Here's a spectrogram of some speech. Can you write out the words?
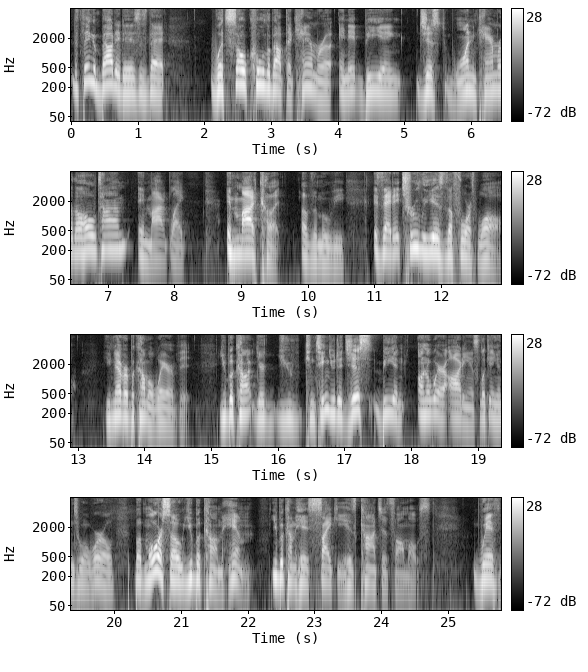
the thing about it is, is that what's so cool about the camera and it being just one camera the whole time in my like, in my cut of the movie, is that it truly is the fourth wall. You never become aware of it. You become you're you continue to just be an unaware audience looking into a world, but more so you become him. You become his psyche, his conscience almost. With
